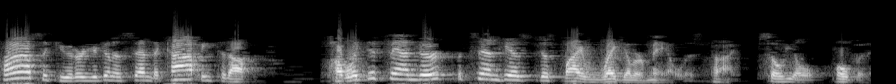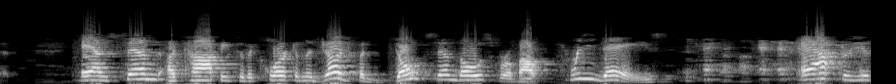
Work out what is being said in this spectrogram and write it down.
prosecutor, you're going to send a copy to the public defender, but send his just by regular mail this time, so he'll open it. And send a copy to the clerk and the judge, but don't send those for about three days after you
